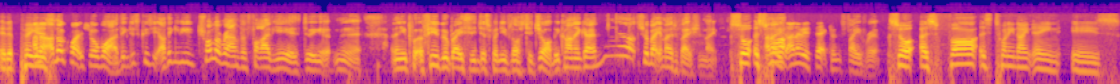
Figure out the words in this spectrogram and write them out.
it, appears. I'm not quite sure why. I think just because I think if you troll around for five years doing it, and then you put a few good races in just when you've lost your job, you kind of go, "Mm, not sure about your motivation, mate. so as I know, far I know he's Declan's favourite. so as far as 2019 is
